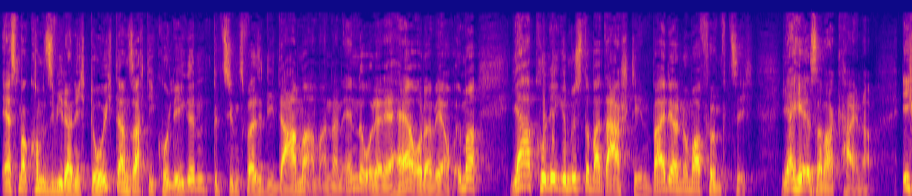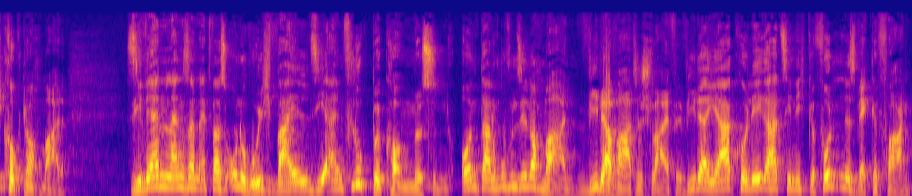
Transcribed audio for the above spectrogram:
Erstmal kommen Sie wieder nicht durch, dann sagt die Kollegin bzw. die Dame am anderen Ende oder der Herr oder wer auch immer, ja, Kollege müsste aber dastehen, bei der Nummer 50. Ja, hier ist aber keiner. Ich guck nochmal. Sie werden langsam etwas unruhig, weil Sie einen Flug bekommen müssen. Und dann rufen Sie nochmal an. Wieder Warteschleife. Wieder, ja, Kollege hat Sie nicht gefunden, ist weggefahren.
